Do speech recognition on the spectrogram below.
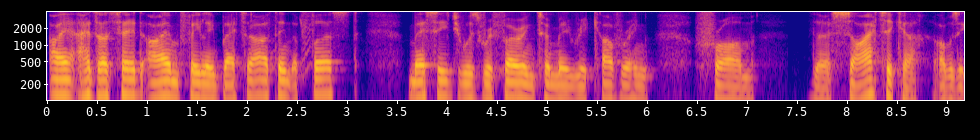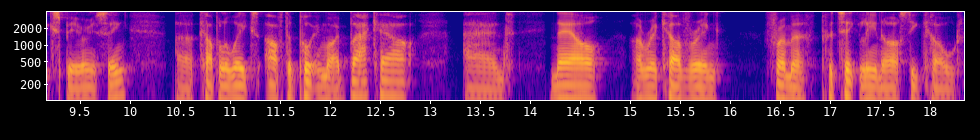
I, as I said, I am feeling better. I think the first message was referring to me recovering from the sciatica I was experiencing a couple of weeks after putting my back out, and now I'm recovering from a particularly nasty cold.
